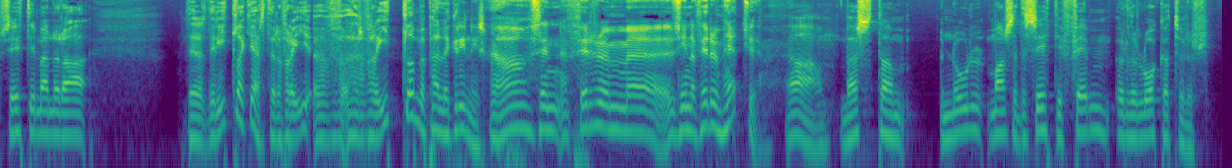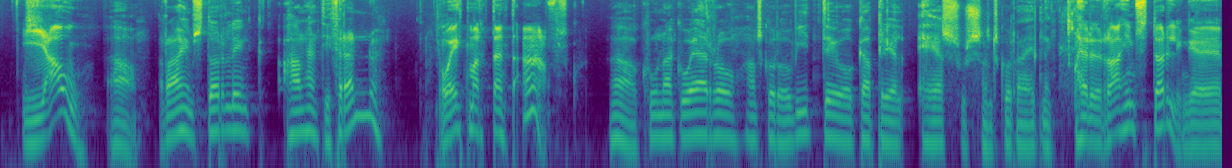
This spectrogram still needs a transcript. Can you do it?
City mennur að Þetta er, illa gert, þeir eru að fara, í- þeir eru að fara illa með Pellegrini sko. Já, sinn fyrrum, uh, sína fyrrum hetju. Já, Vestham 0, Manchester City 5 urður lokatölur. Já. Já, Raheem Störling hann hendi þrennu. Og eitt mark dæmt af, sko. Já, Kuna Guerro, hann skoraði Víti og Gabriel Jesus, hann skoraði einnig. Herru, Rahim Störling eh,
